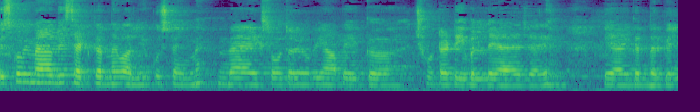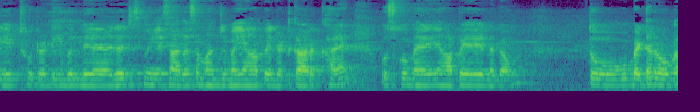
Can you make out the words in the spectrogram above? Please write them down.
इसको भी मैं अभी सेट करने वाली हूँ कुछ टाइम में। मैं एक सोच रही हूँ कि यहाँ पे एक छोटा टेबल ले आया जाए। या एक अंदर के लिए एक छोटा टेबल ले आया जाए, जिसमें ये सारा सामान जो मैं यहाँ पे लटका रखा है, उसको मैं यहाँ पे लगाऊँ। तो वो बेटर होगा,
